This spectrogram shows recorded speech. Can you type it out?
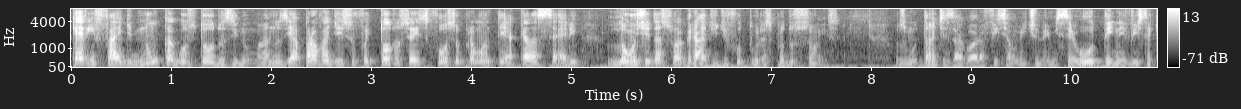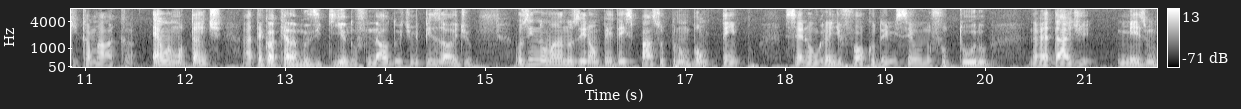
Kevin Feige nunca gostou dos Inumanos e a prova disso foi todo o seu esforço para manter aquela série longe da sua grade de futuras produções. Os mutantes agora oficialmente no MCU, tendo em vista que Kamala Khan é uma mutante, até com aquela musiquinha no final do último episódio, os inumanos irão perder espaço por um bom tempo. Serão um grande foco do MCU no futuro. Na verdade, mesmo,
